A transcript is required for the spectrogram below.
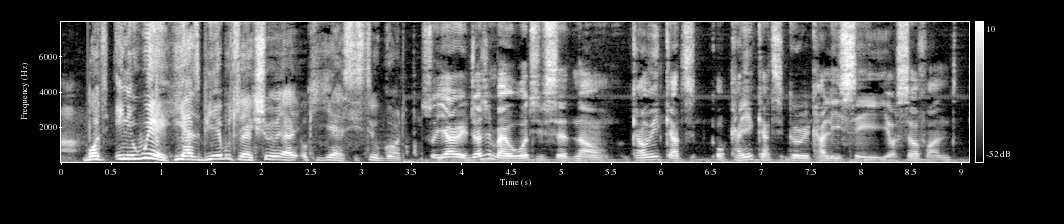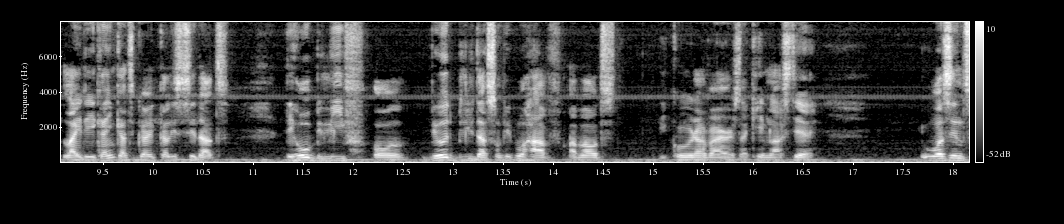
Uh-huh. But in a way, he has been able to like show that okay, yes, he's still God. So Iyare, judging by what you've said now, can we cat or can you categorically say yourself and Lady, can you categorically say that the whole belief or the whole belief that some people have about the coronavirus that came last year, it wasn't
